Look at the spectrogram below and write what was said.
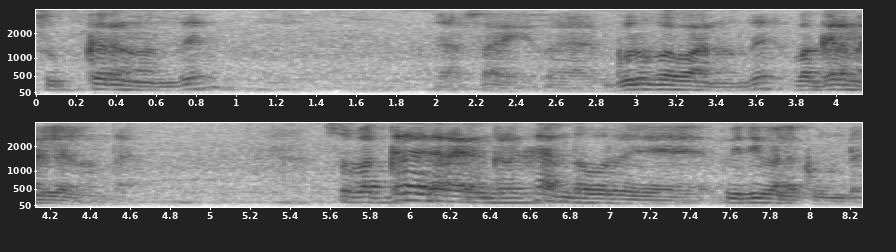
சுக்கிரன் வந்து சாரி குரு பகவான் வந்து வக்ர நிலையில் இருந்தார். ஸோ வக்ர கிரகங்களுக்கு அந்த ஒரு விதிவிலக்கு உண்டு.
